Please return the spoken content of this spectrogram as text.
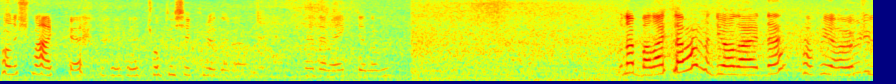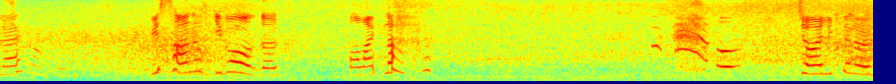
konuşma hakkı. Çok teşekkür ederim. ne demek canım? Buna balaklava mı diyorlardı? Kafayı şey örtüler. kanka. Biz sunroof gibi olduk. Balakla. Cahillikten. Karşılık.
